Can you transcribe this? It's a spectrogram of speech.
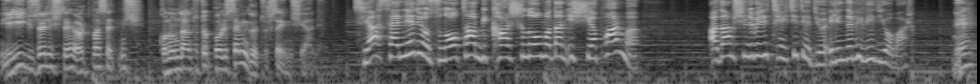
İyi güzel işte örtbas etmiş. Kolundan tutup polise mi götürseymiş yani? Ya sen ne diyorsun? Oltan bir karşılığı olmadan iş yapar mı? Adam şimdi beni tehdit ediyor. Elinde bir video var. Ne?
